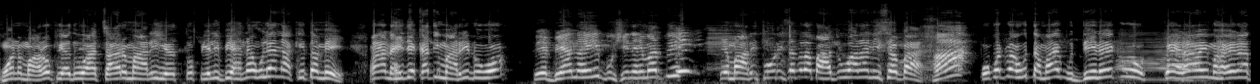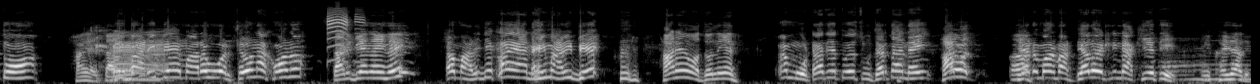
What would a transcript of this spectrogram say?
ફોન મારો ફેદું આ ચાર મારી છે તો પેલી બેહને ઉલે નાખી તમે. આ નહીં દેખાતી મારી ડોવો? તે બે નહીં ભૂસી નહીં મારતી? તે મારી થોડી છે પેલા બાજુ વાળા ની સભા હા? પોપટ હું તમારી બુદ્ધિ નહીં કહું. પહેરા હોય મહેરા તો. હા મારી બે મારો હોલસેલો નાખવાનો. તારી બે નહીં નહીં? આ મારી દેખાય આ નહીં મારી બે. હારે વાંધો નહીં આ મોટા છે તો સુધરતા નહીં. હા હા. હેડ માર માઢ્યાલો એટલી નાખી હતી. એ ખાઈ જા દે.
